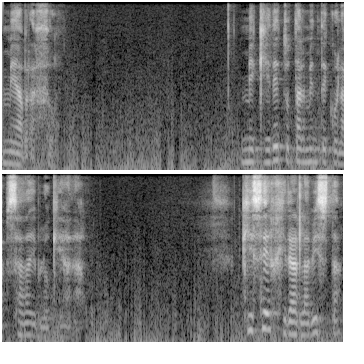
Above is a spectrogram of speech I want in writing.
me abrazó. Me quedé totalmente colapsada y bloqueada. Quise girar la vista,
